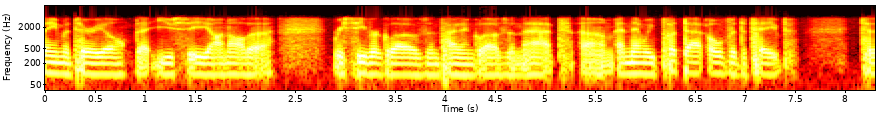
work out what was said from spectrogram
same material that you see on all the receiver gloves and tight end gloves and that. Um, and then we put that over the tape to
